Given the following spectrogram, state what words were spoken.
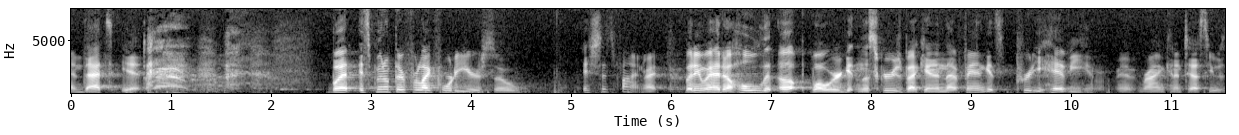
and that's it. but it's been up there for like 40 years, so it's just fine, right? But anyway, I had to hold it up while we were getting the screws back in, and that fan gets pretty heavy. Uh, Ryan can attest; he was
